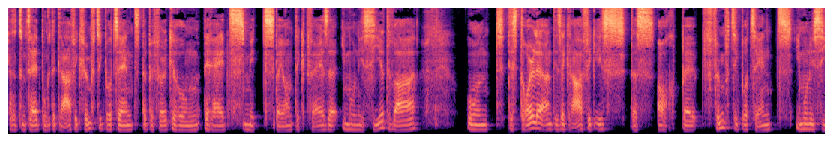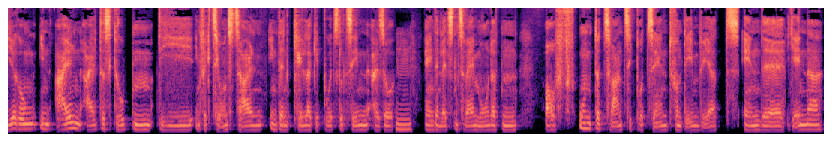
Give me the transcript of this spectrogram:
also zum Zeitpunkt der Grafik 50 Prozent der Bevölkerung bereits mit BioNTech Pfizer immunisiert war und das Tolle an dieser Grafik ist, dass auch bei 50 Prozent Immunisierung in allen Altersgruppen die Infektionszahlen in den Keller gepurzelt sind. Also mhm. in den letzten zwei Monaten auf unter 20 Prozent von dem Wert Ende Jänner.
